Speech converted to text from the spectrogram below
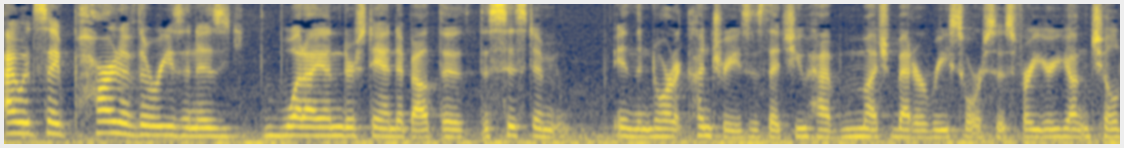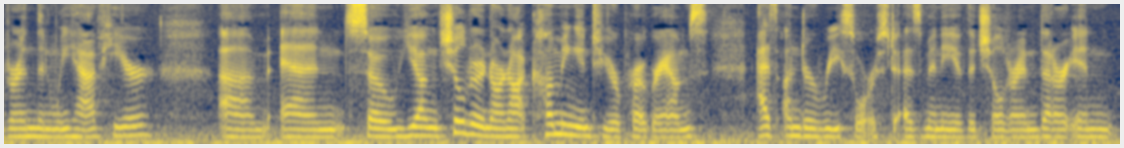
I would say part of the reason is what I understand about the, the system in the Nordic countries is that you have much better resources for your young children than we have here. Um, and so young children are not coming into your programs as under resourced as many of the children that are in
